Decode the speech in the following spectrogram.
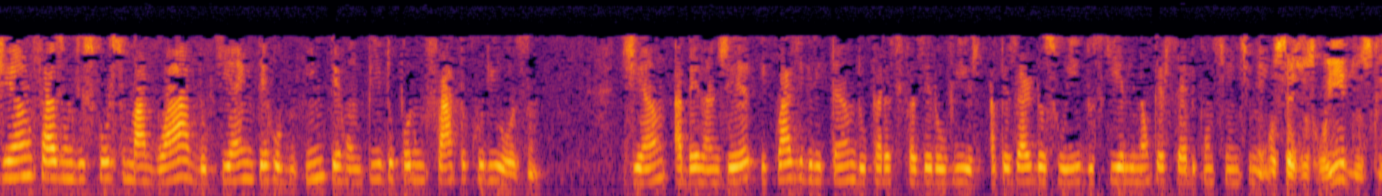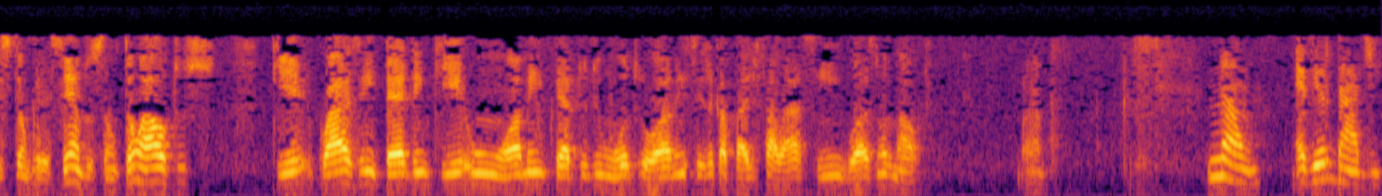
Jean faz um discurso magoado que é interrompido por um fato curioso. Jean, a Beranger, e quase gritando para se fazer ouvir, apesar dos ruídos que ele não percebe conscientemente. Ou seja, os ruídos que estão crescendo são tão altos que quase impedem que um homem perto de um outro homem seja capaz de falar assim em voz normal. Não, é? não é verdade,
